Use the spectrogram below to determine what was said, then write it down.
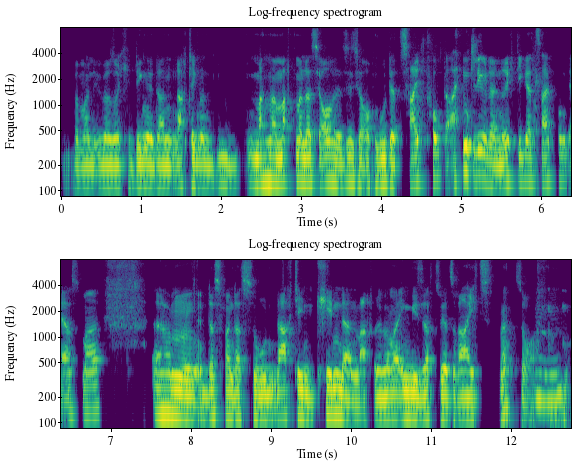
wenn man über solche Dinge dann nachdenkt und manchmal macht man das ja auch, es ist ja auch ein guter Zeitpunkt eigentlich oder ein richtiger Zeitpunkt erstmal, ähm, dass man das so nach den Kindern macht. Oder wenn man irgendwie sagt, so jetzt reicht's. Ne? So. Mhm.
